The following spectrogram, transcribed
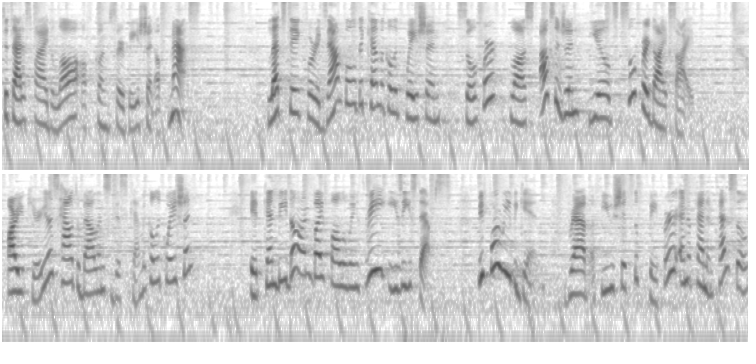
to satisfy the law of conservation of mass. Let's take, for example, the chemical equation sulfur plus oxygen yields sulfur dioxide. Are you curious how to balance this chemical equation? It can be done by following three easy steps. Before we begin, grab a few sheets of paper and a pen and pencil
